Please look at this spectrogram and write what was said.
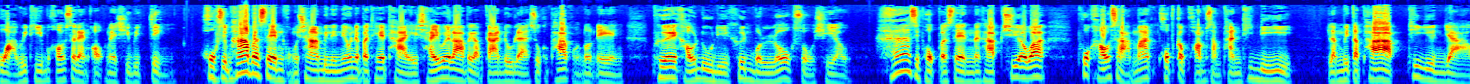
กว่าวิธีพวกเขาแสดงออกในชีวิตจริง 65%ของชาวมิเลเนียลในประเทศไทย ใช้เวลาไปกับการดูแลสุขภาพของตนเอง เพื่อให้เขาดูดีขึ้นบนโลกโซเชียล 56%นะครับเชื่อว่าพวกเขาสามารถพบกับความสัมพันธ์ที่ดี และมิตรภาพที่ยืนยาว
